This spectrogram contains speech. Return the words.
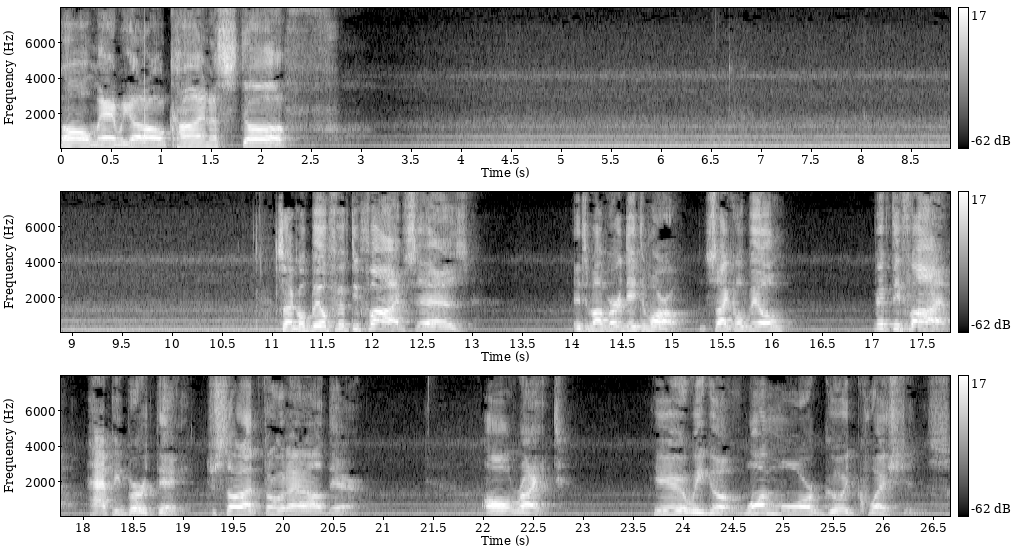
Oh man, we got all kind of stuff. Psycho Bill 55 says, It's my birthday tomorrow. And Psycho Bill 55, happy birthday. Just thought I'd throw that out there. All right. Here we go. One more good questions.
